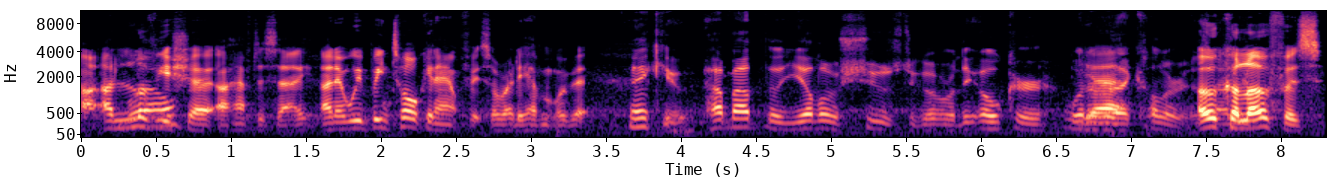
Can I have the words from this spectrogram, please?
I, I love your shirt, I have to say. I know we've been talking outfits already, haven't we? But Thank you. How about the yellow shoes to go or the ochre, whatever Yeah. that color is? ochre I- loafers.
